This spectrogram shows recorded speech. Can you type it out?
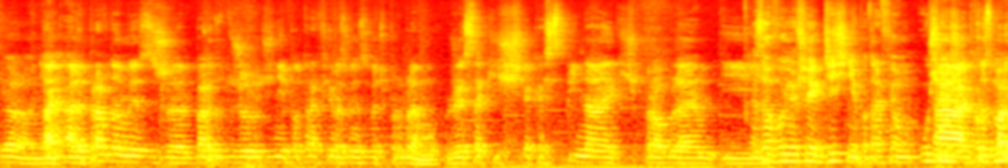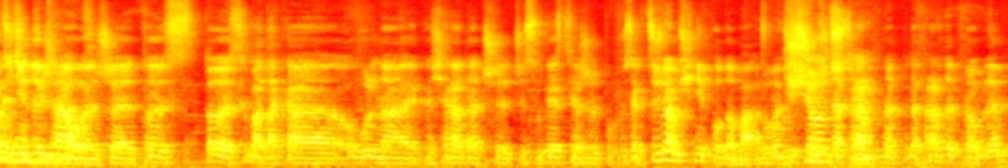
jolo, nie? Tak, ale prawdą jest, że bardzo dużo ludzi nie potrafi rozwiązywać problemu. Że jest jakiś, jakaś spina, jakiś problem i... Zachowują się jak dzieci, nie potrafią usiąść Tak, to jest bardzo niedojrzałe, że to jest, to jest chyba taka ogólna jakaś rada czy, czy sugestia, że po prostu jak coś Wam się nie podoba, albo macie jakiś naprawdę, na, naprawdę problem,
